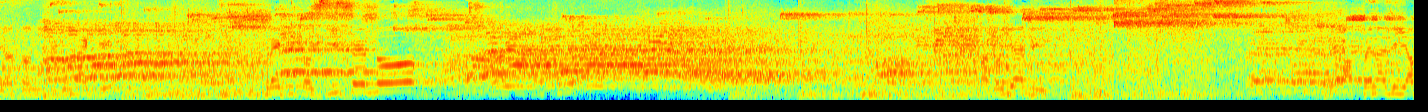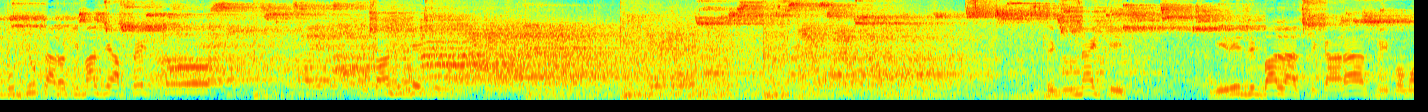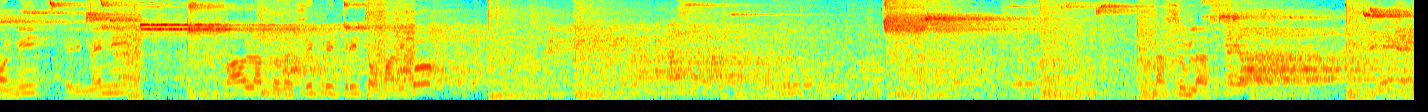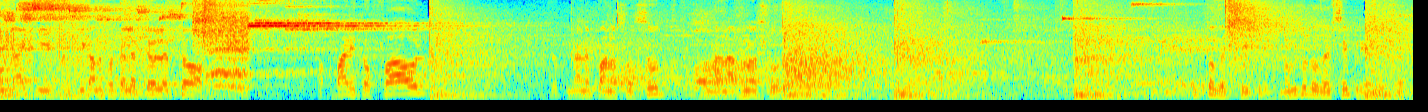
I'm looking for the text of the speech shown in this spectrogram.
για τον Τσιγκουνάκη. Τρέχει το γήπεδο. Φραγκογιάννη. Απέναντι για Μπουγιούκα, δοκιμάζει απ' έξω. Rebound του Γκέγκιου. Ζιγκουνάκη γυρίζει μπάλα Σικαράς με υπομονή, περιμένει Φάουλ από το Δεσίπρι, τρίτο ομαδικό Τασούλας για Τσιγκουνάκη, μπήκαμε στο τελευταίο λεπτό θα πάρει το φάουλ πρέπει να είναι πάνω στο σουτ, τον αναγνώστου το Δεσίπρι. Νομίζω το Δεσίπρι έπαιξε.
